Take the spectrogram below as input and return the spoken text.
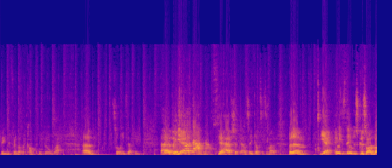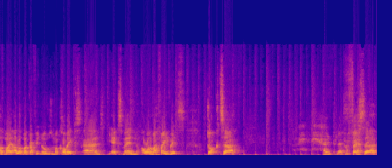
being for another company, but all that. Um, sorry, Zavvi. Uh, but yeah, shut down now, Yeah, I have shut down, so it doesn't matter. But um, yeah, it, it was good. So I love my I love my graphic novels and my comics, and the X Men are one of my favourites. Doctor Hopeless. Professor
